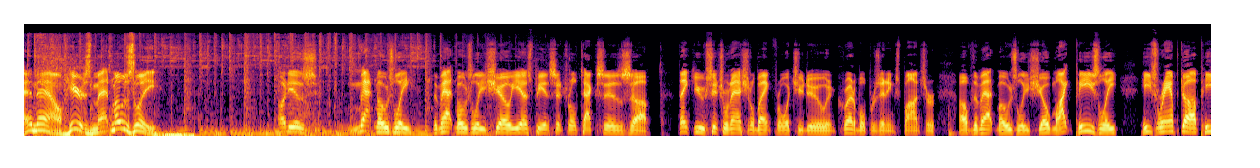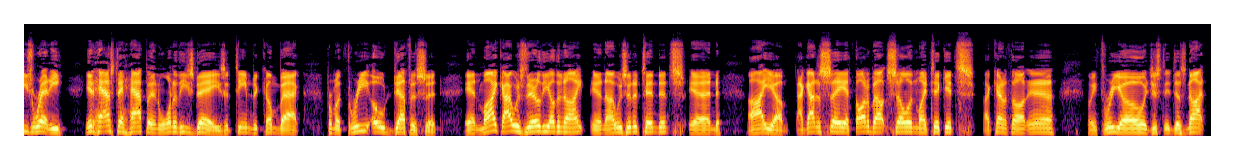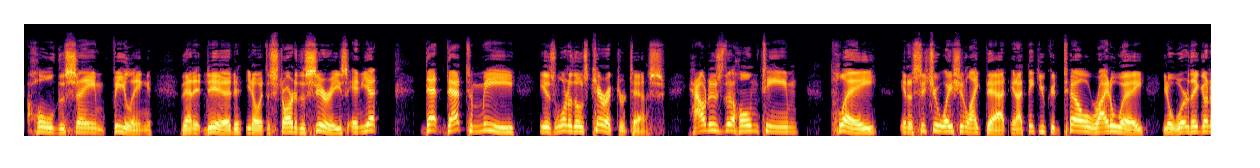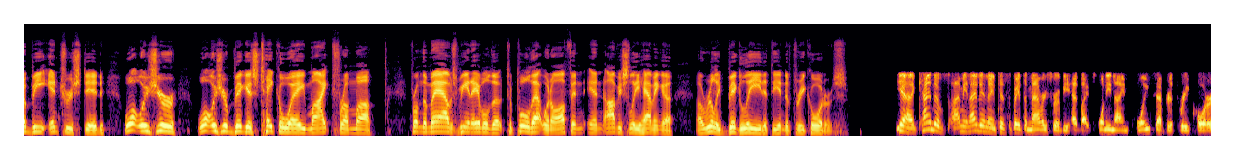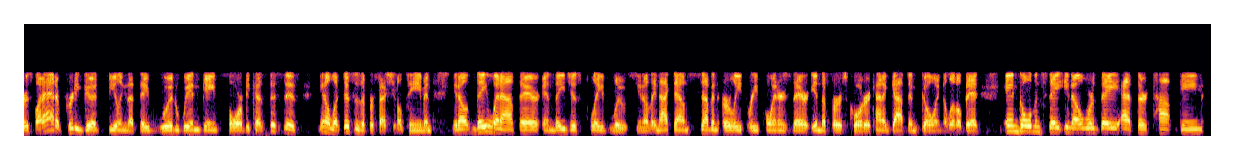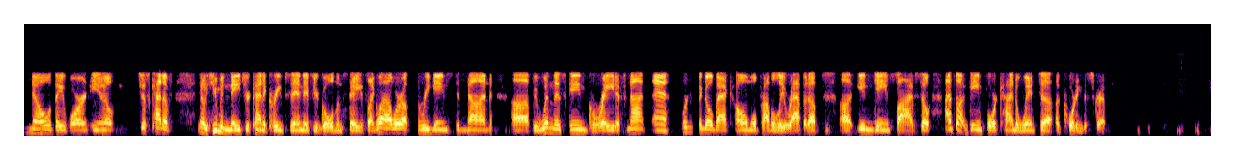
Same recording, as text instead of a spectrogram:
And now, here's Matt Mosley. It is Matt Mosley, the Matt Mosley Show, ESPN Central Texas. Uh, thank you, Central National Bank, for what you do. Incredible presenting sponsor of the Matt Mosley Show. Mike Peasley, he's ramped up, he's ready. It has to happen one of these days, a team to come back from a 3 0 deficit. And Mike, I was there the other night, and I was in attendance, and I uh, I got to say, I thought about selling my tickets. I kind of thought, eh. I mean, 3-0, it just it does not hold the same feeling that it did, you know, at the start of the series, and yet that that to me is one of those character tests. How does the home team play in a situation like that? And I think you could tell right away, you know, were they going to be interested? What was your what was your biggest takeaway, Mike, from uh, from the Mavs being able to, to pull that one off, and, and obviously having a, a really big lead at the end of three quarters? Yeah, kind of. I mean, I didn't anticipate the Mavericks would be ahead by 29 points after three quarters, but I had a pretty good feeling that they would win Game Four because this is you know, look, this is a professional team, and you know they went out there and they just played loose. You know, they knocked down seven early three pointers there in the first quarter, kind of got them going a little bit. And Golden State, you know, were they at their top game? No, they weren't. You know, just kind of you know, human nature kind of creeps in if you're Golden State. It's like, well, we're up three games to none. Uh, if we win this game, great. If not, eh, we're going to go back home. We'll probably wrap it up uh, in game five. So I thought game four kind of went uh, according to script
